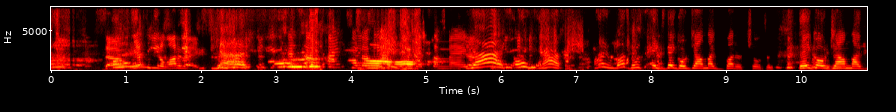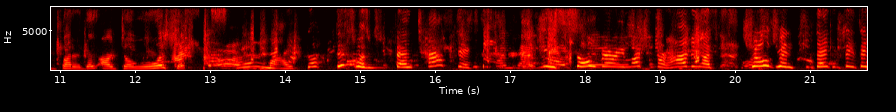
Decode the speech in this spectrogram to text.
Oh, so we have to eat a lot of eggs. yes. And sometimes you love to some eggs. Yes. Oh, yes. I love those eggs. They go down like butter, children. They go down like butter. They are delicious. Oh my God. This was fantastic. Thank you so very much for having us. Children, thank you. Say, say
